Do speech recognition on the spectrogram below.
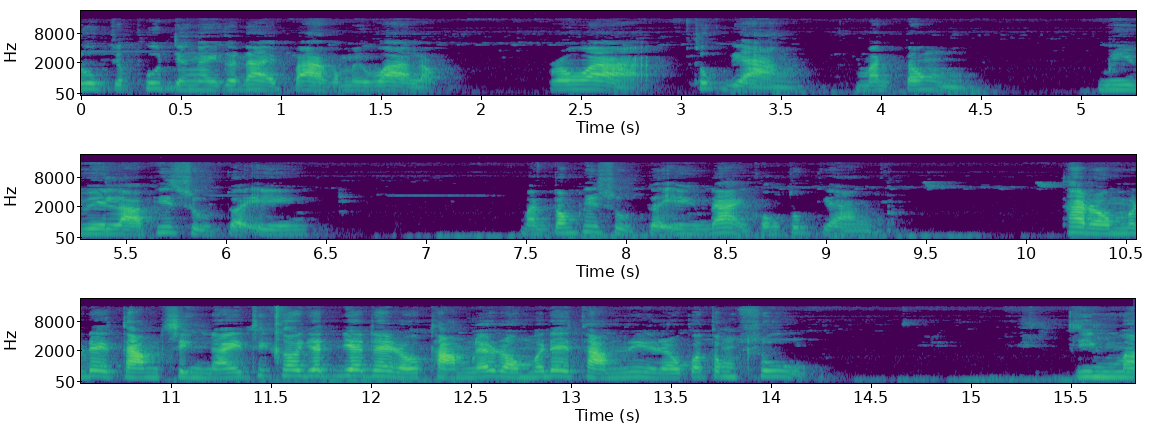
ลูกจะพูดยังไงก็ได้ป้าก็ไม่ว่าหรอก เพราะว่าทุกอย่างมันต้อง มีเวลาพิสูจน์ตัวเอง มันต้องพิสูจน์ตัวเองได้ของทุกอย่าง ถ้าเราไม่ได้ทำสิ่งไหนที่เขายัดเยียดให้เราทำแล้วเราไม่ได้ทำนี่เราก็ต้องสู้ จริงไหม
